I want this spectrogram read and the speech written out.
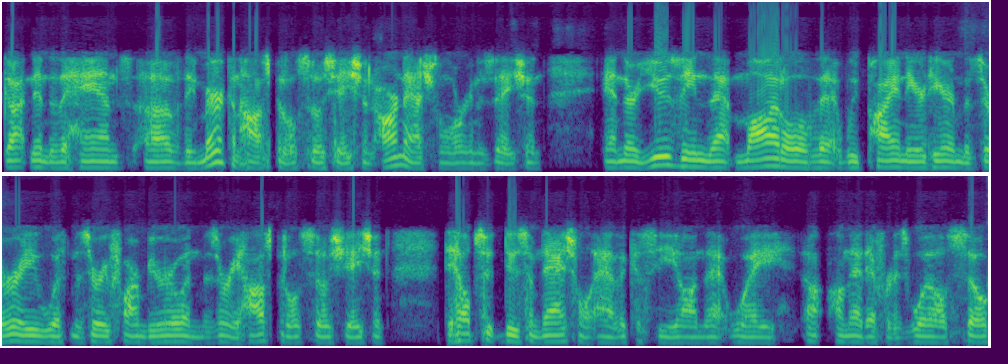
gotten into the hands of the American Hospital Association, our national organization, and they're using that model that we pioneered here in Missouri with Missouri Farm Bureau and Missouri Hospital Association to help do some national advocacy on that way uh, on that effort as well. So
